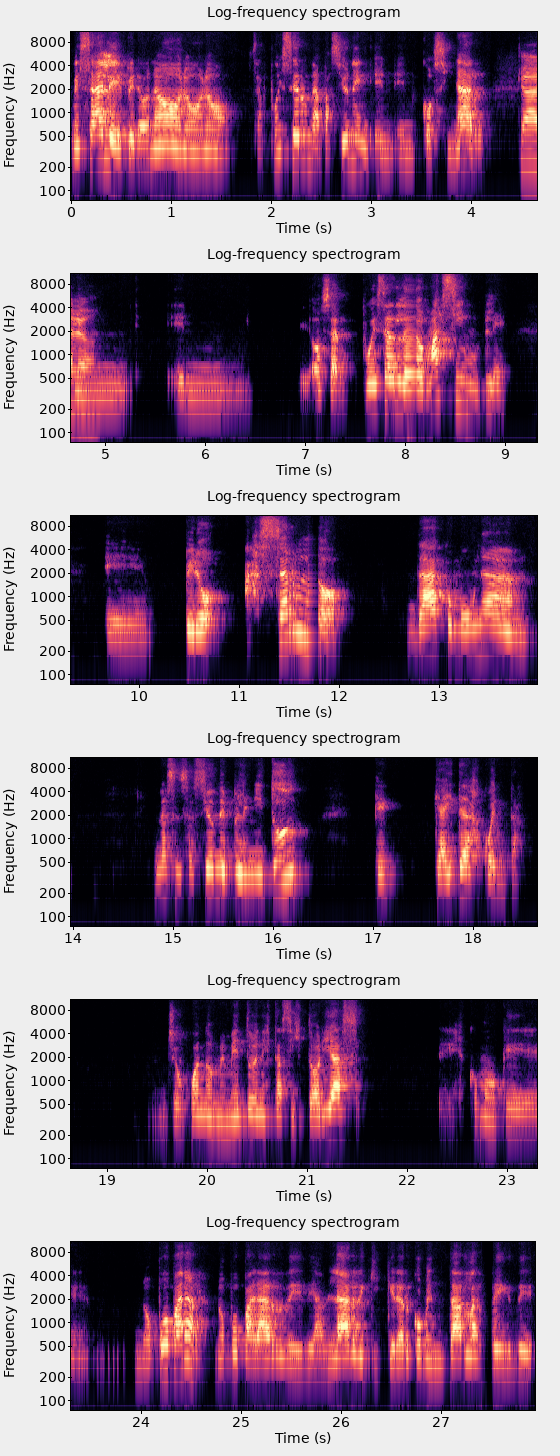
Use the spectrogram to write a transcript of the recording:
me sale, pero no, no, no. O sea, puede ser una pasión en, cocinar. Claro. o sea, puede ser lo más simple. Eh, pero hacerlo da como una, una sensación de plenitud que, ahí te das cuenta. Yo cuando me meto en estas historias es como que no puedo parar, no puedo parar de, hablar, de querer comentarlas, de,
